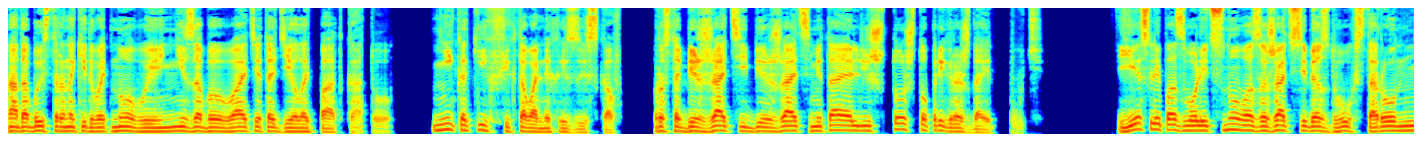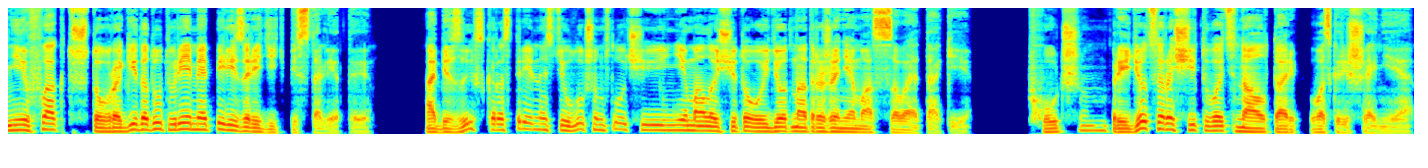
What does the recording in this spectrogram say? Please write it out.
Надо быстро накидывать новые, не забывать это делать по откату. Никаких фехтовальных изысков. Просто бежать и бежать, сметая лишь то, что преграждает путь. Если позволить снова зажать себя с двух сторон, не факт, что враги дадут время перезарядить пистолеты. А без их скорострельности в лучшем случае немало счетов уйдет на отражение массовой атаки. В худшем придется рассчитывать на алтарь воскрешения.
